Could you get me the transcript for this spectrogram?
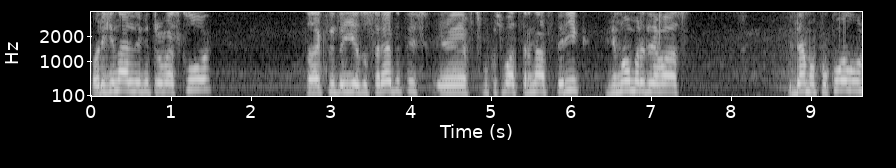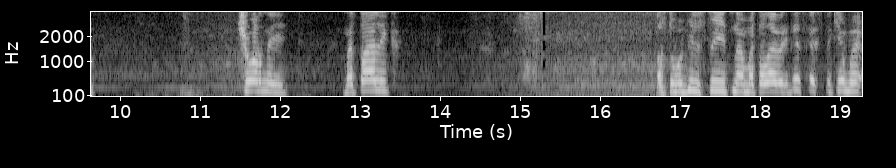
оригінальне вітрове скло. Так, не дає зосередитись. Е, Фокусуватися 13 рік, номер для вас. Йдемо по колу чорний металік. Автомобіль стоїть на металевих дисках з такими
